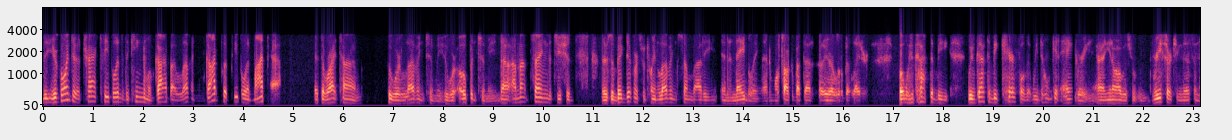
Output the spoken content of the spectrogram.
you're going to attract people into the kingdom of God by loving them. God put people in my path at the right time who were loving to me, who were open to me. Now, I'm not saying that you should. There's a big difference between loving somebody and enabling that, and we'll talk about that here a little bit later. But we've got to be we've got to be careful that we don't get angry. Uh, you know, I was researching this and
